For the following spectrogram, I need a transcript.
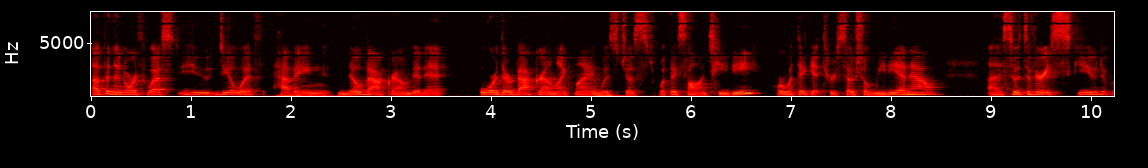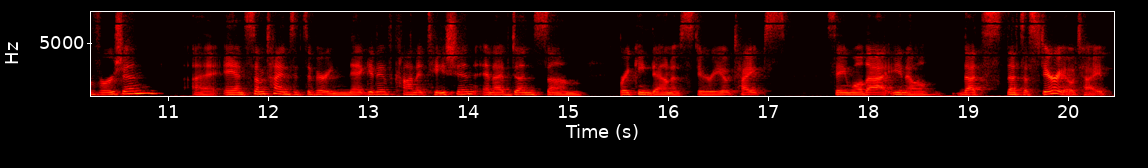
up in the Northwest, you deal with having no background in it, or their background, like mine, was just what they saw on TV or what they get through social media now. Uh, so it's a very skewed version. Uh, and sometimes it's a very negative connotation. And I've done some breaking down of stereotypes saying, well, that, you know, that's that's a stereotype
